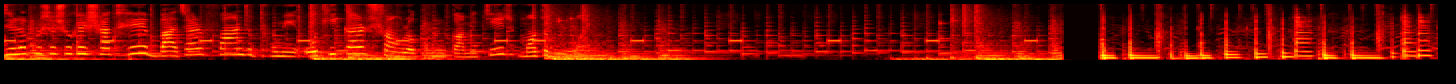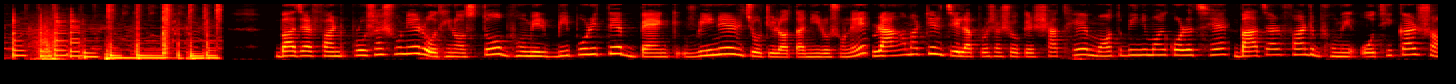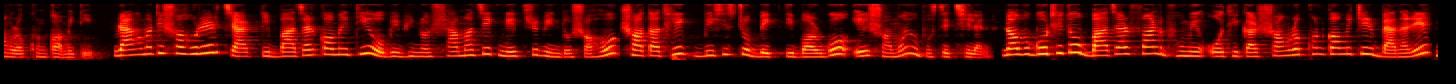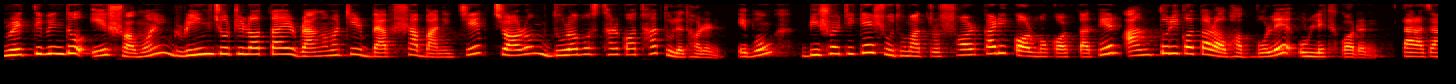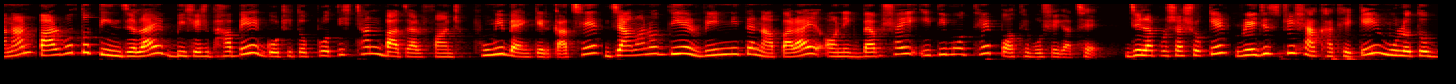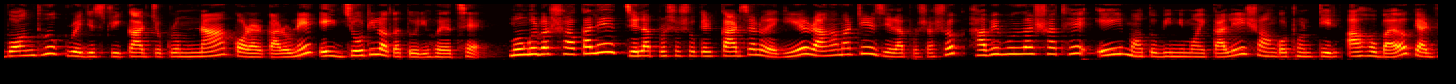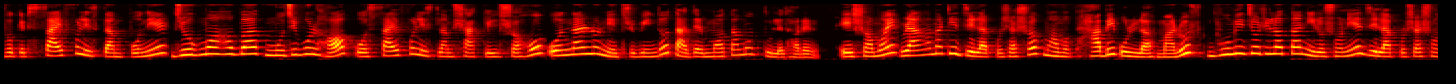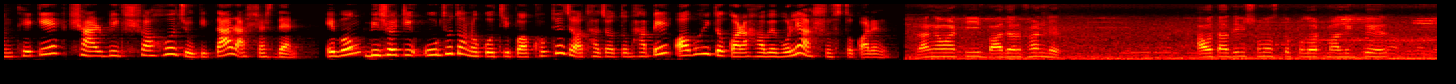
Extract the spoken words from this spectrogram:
জেলা প্রশাসকের সাথে বাজার ফান্ড ভূমি অধিকার সংরক্ষণ কমিটির মতবিনিময়। বাজার ফান্ড প্রশাসনের অধীনস্থ ভূমির বিপরীতে ব্যাংক ঋণের জটিলতা নিরসনে রাঙামাটির জেলা প্রশাসকের সাথে মত বিনিময় করেছে বাজার ফান্ড ভূমি অধিকার সংরক্ষণ কমিটি। রাঙামাটি শহরের চারটি বাজার কমিটি ও বিভিন্ন সামাজিক নেতৃবৃন্দ সহ শতাধিক বিশিষ্ট ব্যক্তিবর্গ এ সময় উপস্থিত ছিলেন। নবগঠিত বাজার ফান্ড ভূমি অধিকার সংরক্ষণ কমিটির ব্যানারে নেতৃবৃন্দ এ সময় ঋণ জটিলতায় রাঙামাটির ব্যবসা বাণিজ্যে চরম দুরবস্থার কথা তুলে ধরেন এবং বিষয়টিকে শুধুমাত্র সরকারি কর্মকর্তাদের আন্তরিকতার অভাব বলে উল্লেখ করেন। তারা জানান, পার্বত্য তিন জেলায় বিশেষভাবে গঠিত প্রতিষ্ঠান বাজার ফান্ড ভূমি ব্যাংকের কাছে জামানত দিয়ে ঋণ নিতে না পারায় অনেক ব্যবসায়ী ইতিমধ্যে পথে বসে গেছে। জেলা প্রশাসকের রেজিস্ট্রি শাখা থেকে মূলত বন্ধক রেজিস্ট্রি কার্যক্রম না করার কারণে এই জটিলতা তৈরি হয়েছে। মঙ্গলবার সকালে জেলা প্রশাসকের কার্যালয়ে গিয়ে রাঙামাটির জেলা প্রশাসক হাবিবুল্লার সাথে এই মতবিনিময়কালে সংগঠনটির আহ্বায়ক অ্যাডভোকেট সাইফুল ইসলাম পনির, যুগ্ম আহ্বায়ক মুজিবুল হক ও সাইফুল ইসলাম শাকিল সহ অন্যান্য নেতৃবৃন্দ তাদের মতামত তুলে ধরেন। এ সময় রাঙামাটি জেলা প্রশাসক মোহাম্মদ হাবিব উল্লাহ মারুফ ভূমি জটিলতা নিরসনে জেলা প্রশাসন থেকে সার্বিক সহযোগিতার আশ্বাস দেন। এবং বিষয়টি ঊর্ধ্বতন কর্তৃপক্ষকে যথাযথভাবে অবহিত করা হবে বলে আশ্বস্ত করেন। রাঙামাটি বাজার ফান্ডের আওতাধীন সমস্ত প্লট মালিকদের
